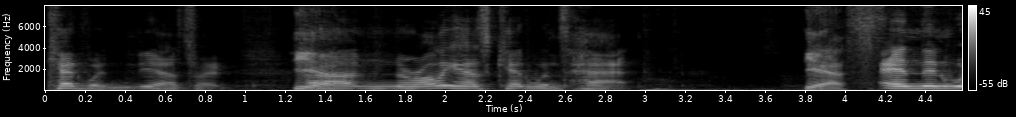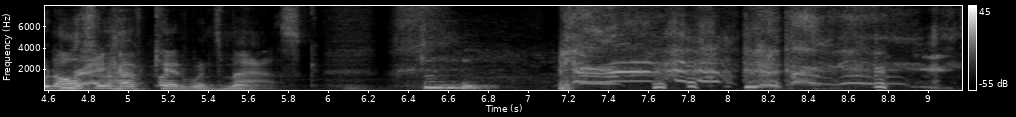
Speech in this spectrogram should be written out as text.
Kedwin. Yeah, that's right. Yeah. Uh, Nerali has Kedwin's hat, Yes. and then would also Right. have Kedwin's mask.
